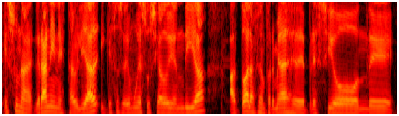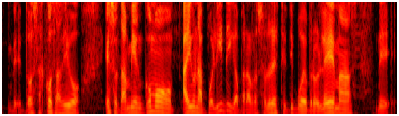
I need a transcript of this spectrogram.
es una gran inestabilidad y que eso se ve muy asociado hoy en día a todas las enfermedades de depresión, de, todas esas cosas. Digo, eso también, cómo hay una política para resolver este tipo de problemas, de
